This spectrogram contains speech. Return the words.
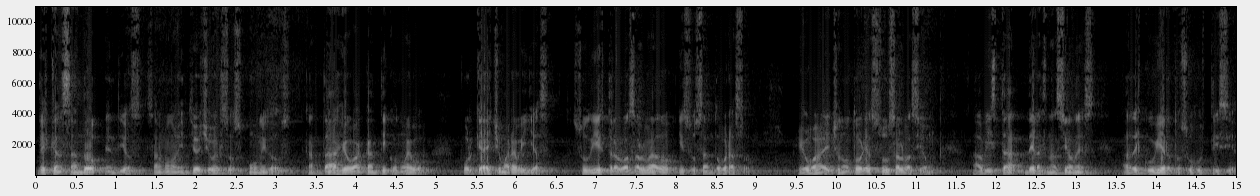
Descansando en Dios. Salmo 98, versos 1 y 2. Cantad a Jehová cántico nuevo, porque ha hecho maravillas. Su diestra lo ha salvado y su santo brazo. Jehová ha hecho notoria su salvación. A vista de las naciones ha descubierto su justicia.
